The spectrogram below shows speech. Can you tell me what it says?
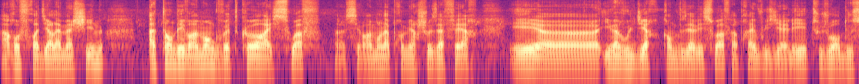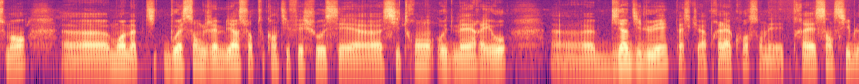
à, refroidir la machine. Attendez vraiment que votre corps ait soif. C'est vraiment la première chose à faire. Et il va vous le dire quand vous avez soif. Après, vous y allez toujours doucement. moi, ma petite boisson que j'aime bien, surtout quand il fait chaud, c'est citron, eau de mer et eau. Euh, bien dilué parce qu'après la course on est très sensible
